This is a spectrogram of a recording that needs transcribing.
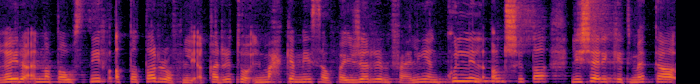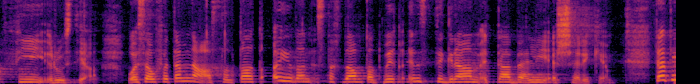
غير أن توصيف التطرف اللي أقرته المحكمة سوف يجرم فعليا كل الأنشطة لشركة ميتا في روسيا. وسوف تمنع السلطات أيضا استخدام تطبيق إنستغرام التابع للشركة. تأتي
